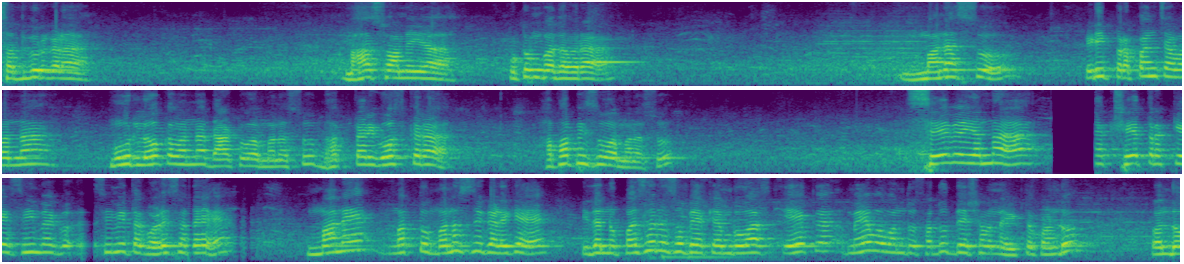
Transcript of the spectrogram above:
ಸದ್ಗುರುಗಳ ಮಹಾಸ್ವಾಮಿಯ ಕುಟುಂಬದವರ ಮನಸ್ಸು, ಇಡೀ ಪ್ರಪಂಚವನ್ನು, ಮೂರು ಲೋಕವನ್ನು ದಾಟುವ ಮನಸ್ಸು, ಭಕ್ತರಿಗೋಸ್ಕರ ಹಪಪಿಸುವ ಮನಸ್ಸು. ಸೇವೆಯನ್ನು ಕ್ಷೇತ್ರಕ್ಕೆ ಸೀಮೆ ಸೀಮಿತಗೊಳಿಸದೆ ಮನೆ ಮತ್ತು ಮನಸ್ಸುಗಳಿಗೆ ಇದನ್ನು ಪಸರಿಸಬೇಕೆಂಬುವ ಏಕಮೇವ ಒಂದು ಸದುದ್ದೇಶವನ್ನು ಇಟ್ಟುಕೊಂಡು ಒಂದು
